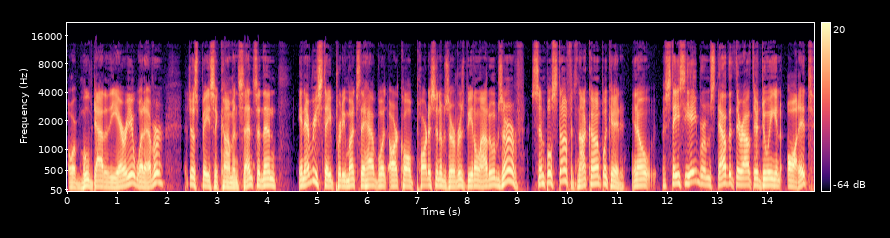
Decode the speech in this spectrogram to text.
or moved out of the area, whatever just basic common sense. And then in every state, pretty much, they have what are called partisan observers being allowed to observe. Simple stuff. It's not complicated. You know, Stacey Abrams, now that they're out there doing an audit,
